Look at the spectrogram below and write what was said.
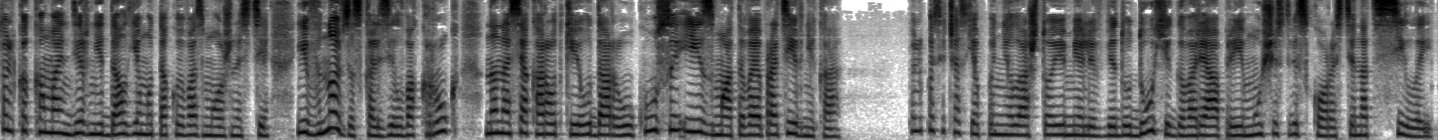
Только командир не дал ему такой возможности и вновь заскользил вокруг, нанося короткие удары-укусы и изматывая противника. Только сейчас я поняла, что имели в виду духи, говоря о преимуществе скорости над силой.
